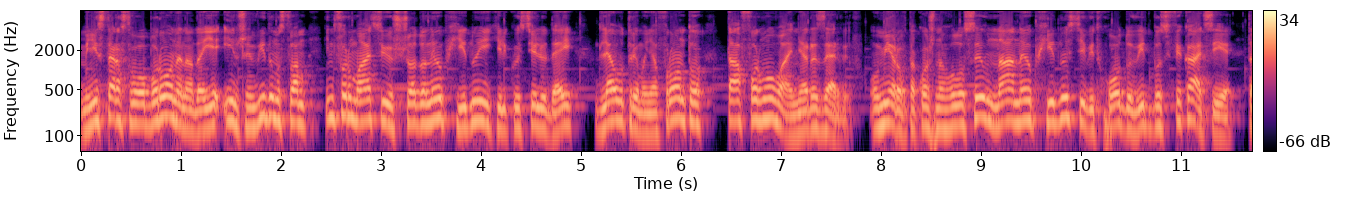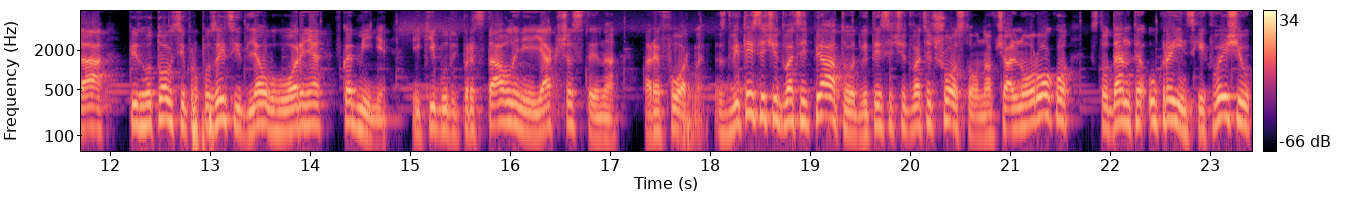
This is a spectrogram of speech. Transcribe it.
Міністерство оборони надає іншим відомствам інформацію щодо необхідної кількості людей для утримання фронту та формування резервів. Умєров також наголосив на необхідності відходу від босифікації та підготовці пропозицій для обговорення в Кабміні, які будуть представлені як частина реформи. З 2025-2026 навчального року студенти українських вишів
